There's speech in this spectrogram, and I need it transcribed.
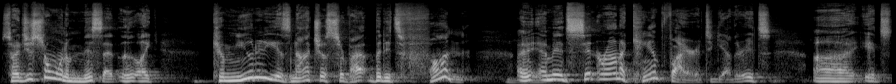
So I just don't want to miss that. Like, community is not just survival, but it's fun. I, I, mean, it's sitting around a campfire together. It's uh, it's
